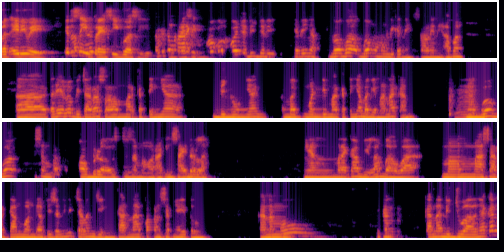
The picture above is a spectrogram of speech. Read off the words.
But anyway, itu sih impresi gue sih. Tapi impresi. Gue, gue, jadi jadi jadi ingat. Gue gue gue ngomong dikit nih soal ini. Apa? Uh, tadi lo bicara soal marketingnya, bingungnya mau di marketingnya bagaimana kan? Hmm. Nah, gue gue sempat ngobrol sama orang insider lah, yang mereka bilang bahwa memasarkan WandaVision ini challenging karena konsepnya itu, karena oh. yang karena dijualnya kan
